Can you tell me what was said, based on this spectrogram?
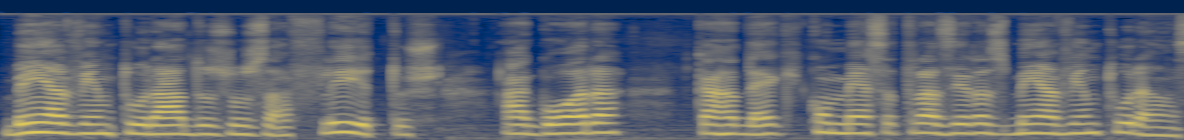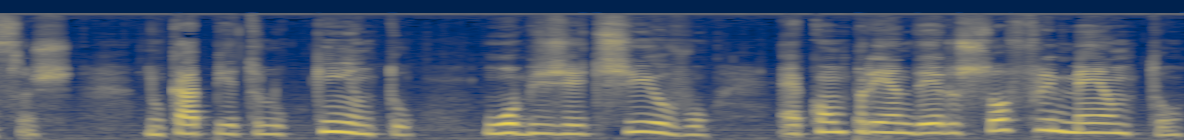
Bem-aventurados os aflitos, agora Kardec começa a trazer as bem-aventuranças. No capítulo 5, o objetivo é compreender o sofrimento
